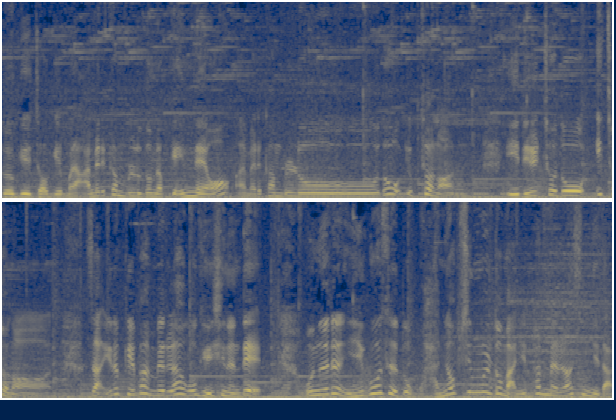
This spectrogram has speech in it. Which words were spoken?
또 여기 저기 뭐 아메리칸 블루도 몇 개 있네요. 아메리칸 블루도 6,000원, 일일초도 2,000원. 자, 이렇게 판매를 하고 계시는데 오늘은 이곳에도 관엽식물도 많이 판매를 하십니다.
